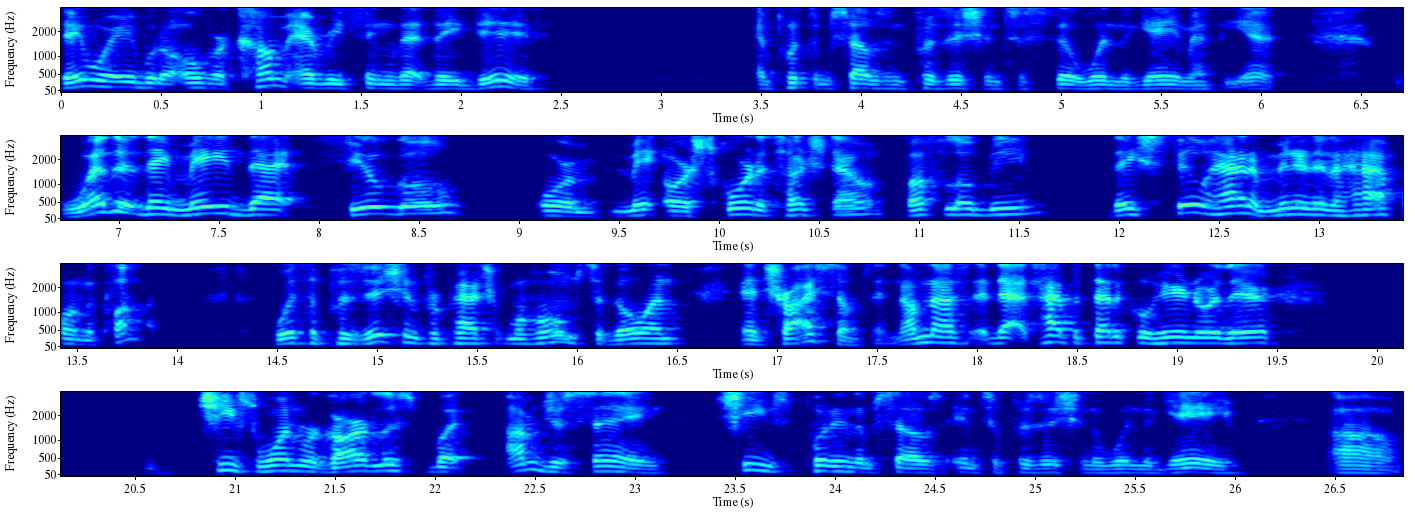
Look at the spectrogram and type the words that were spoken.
they were able to overcome everything that they did and put themselves in position to still win the game at the end. Whether they made that field goal or or scored a touchdown, Buffalo being, they still had a minute and a half on the clock with a position for Patrick Mahomes to go on and try something. I'm not that's hypothetical here nor there. Chiefs won regardless, but I'm just saying Chiefs putting themselves into position to win the game. Um,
